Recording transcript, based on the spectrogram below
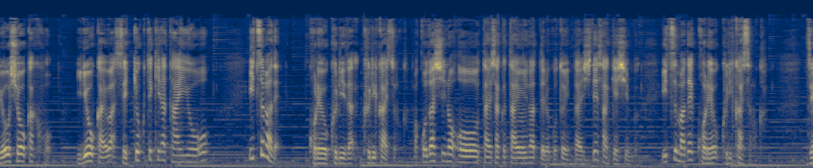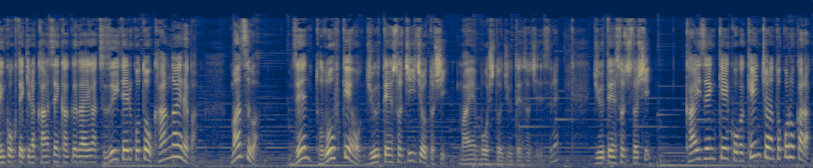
病床確保、医療界は積極的な対応を、いつまでこれを繰りだ繰り返すのか。まあ、小出しの対策対応になっていることに対して産経新聞、いつまでこれを繰り返すのか。全国的な感染拡大が続いていることを考えれば、まずは全都道府県を重点措置以上とし、まん延防止等重点措置ですね。重点措置とし、改善傾向が顕著なところから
